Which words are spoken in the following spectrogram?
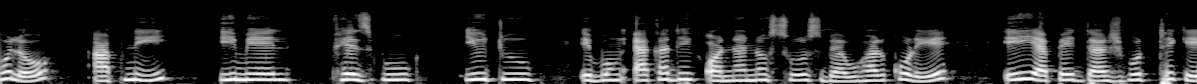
হল আপনি ইমেল, ফেসবুক, ইউটিউব এবং একাধিক অন্যান্য সোর্স ব্যবহার করে এই অ্যাপের ড্যাশবোর্ড থেকে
